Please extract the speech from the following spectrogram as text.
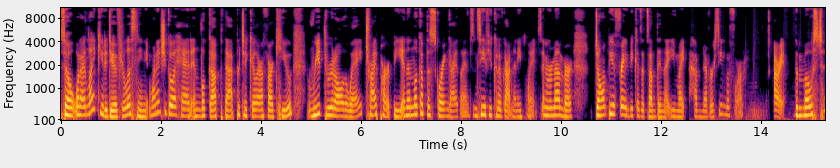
So, what I'd like you to do, if you're listening, why don't you go ahead and look up that particular FRQ, read through it all the way, try part B, and then look up the scoring guidelines and see if you could have gotten any points. And remember, don't be afraid because it's something that you might have never seen before. All right, the most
